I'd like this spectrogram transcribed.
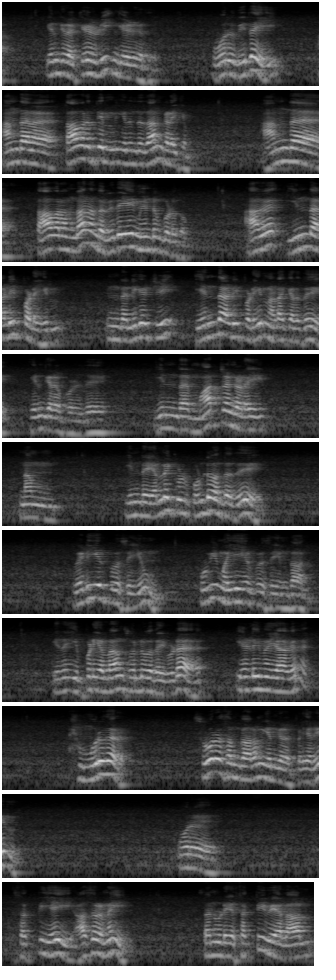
என்கிற கேள்வி இங்கே எழுகிறது. ஒரு விதை அந்த தாவரத்தில் இருந்து தான் கிடைக்கும். அந்த தாவரம்தான் அந்த விதையை மீண்டும் கொடுக்கும். ஆக இந்த அடிப்படையில் இந்த நிகழ்ச்சி எந்த அடிப்படையில் நடக்கிறது என்கிற பொழுது இந்த மாற்றங்களை நம் இந்த எல்லைக்குள் கொண்டு வந்தது வெடியீர்ப்பு விசையும் புவி மைய ஈர்ப்பு விசையும் தான் இதை இப்படியெல்லாம் சொல்லுவதை விட எளிமையாக முருகர் சூரசம்காரம் என்கிற பெயரில் ஒரு சக்தியை அசுரனை தன்னுடைய சக்தி வேலால்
